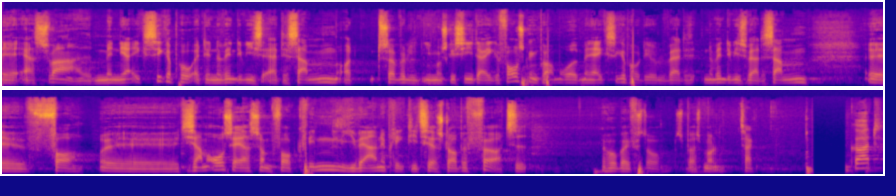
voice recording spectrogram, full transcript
Øh, er svaret. Men jeg er ikke sikker på, at det nødvendigvis er det samme, og så vil I måske sige, at der ikke er forskning på området, men jeg er ikke sikker på, at det vil være det, nødvendigvis være det samme øh, for øh, de samme årsager, som får kvindelige værnepligtige til at stoppe før tid. Jeg håber, I forstår spørgsmålet. Tak. Godt.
